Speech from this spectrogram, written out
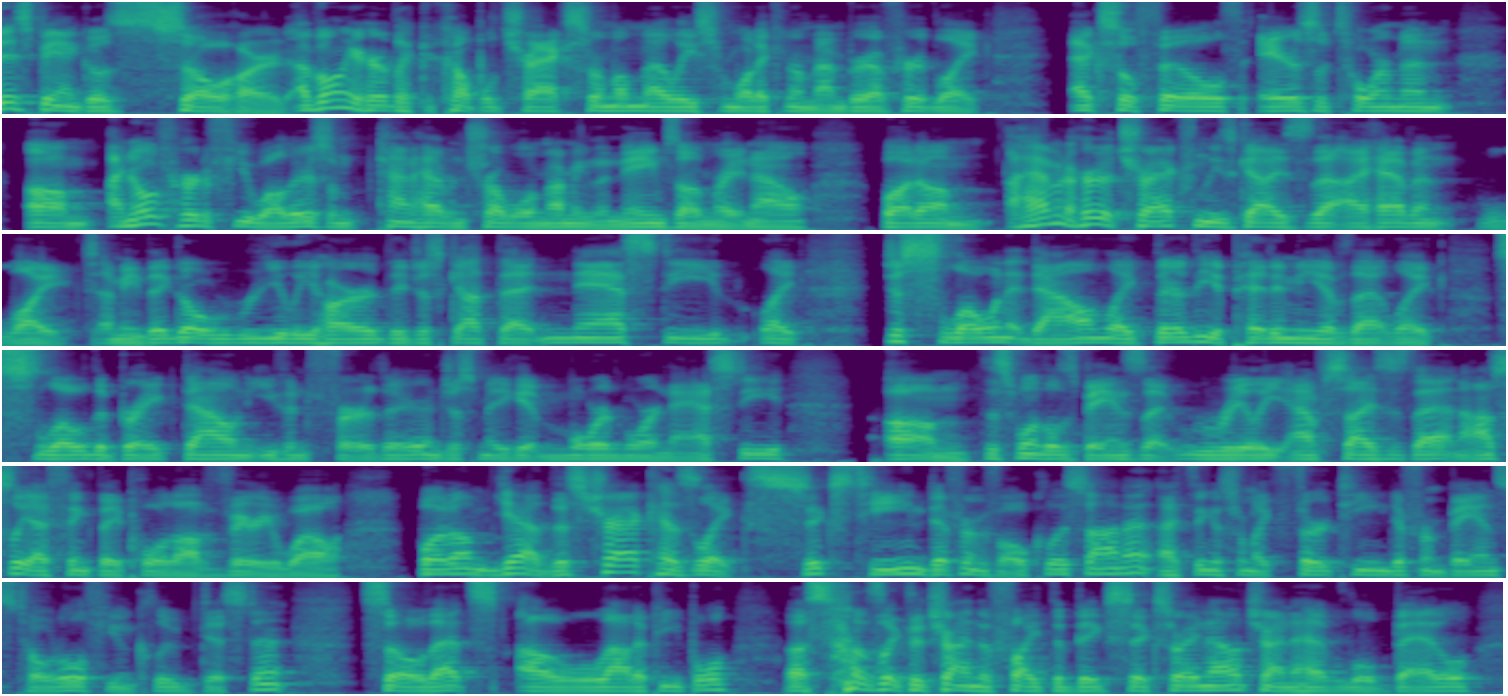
This band goes so hard. I've only heard like a couple tracks from them, at least from what I can remember. I've heard like Exofilth, Heirs of Torment. Um, I know I've heard a few others. I'm kind of having trouble remembering the names of them right now. But um, I haven't heard a track from these guys that I haven't liked. I mean, they go really hard. They just got that nasty, like, just slowing it down. Like, they're the epitome of that, like, slow the breakdown even further and just make it more and more nasty. Um, this is one of those bands that really emphasizes that, and honestly, I think they pull it off very well. But um, yeah, this track has like 16 different vocalists on it. I think it's from like 13 different bands total if you include Distant. So that's a lot of people. Uh, sounds like they're trying to fight the big six right now, trying to have a little battle.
